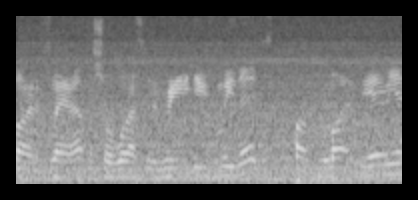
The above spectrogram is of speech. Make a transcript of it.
firing a flare up. Not sure what that's going to really do for me there. Just park the light up the area.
